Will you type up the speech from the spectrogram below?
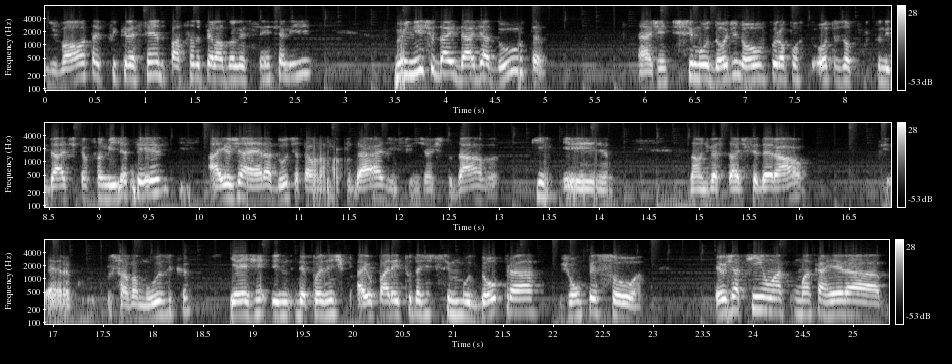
de volta, fui crescendo, passando pela adolescência ali. No início da idade adulta, a gente se mudou de novo por opor- outras oportunidades que a família teve. Aí eu já era adulto, já estava na faculdade, enfim, já estudava. Que, na Universidade Federal, era cursava música. E aí a gente, depois a gente, aí eu parei tudo, a gente se mudou para João Pessoa. Eu já tinha uma, uma carreira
